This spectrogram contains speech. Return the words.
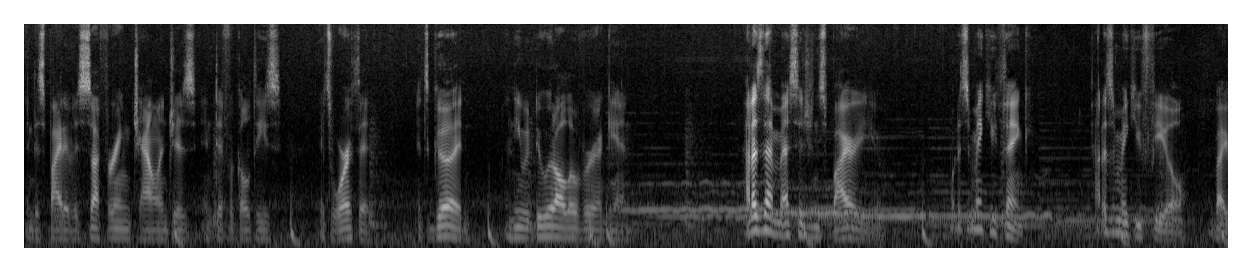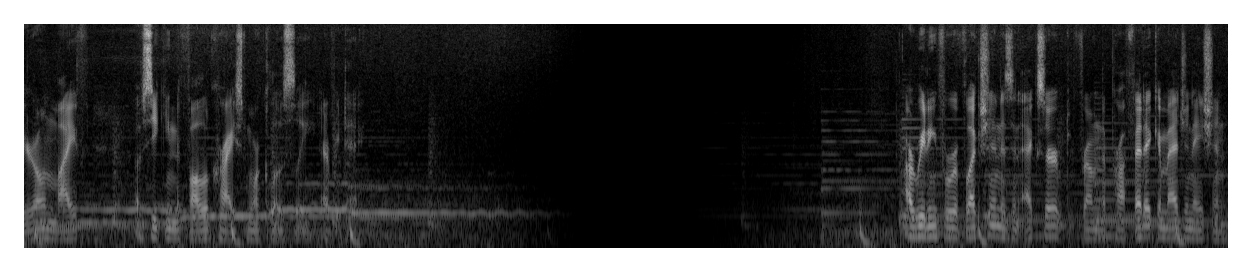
And despite of his suffering, challenges, and difficulties, it's worth it. It's good, and he would do it all over again. How does that message inspire you? What does it make you think? How does it make you feel about your own life of seeking to follow Christ more closely every day? Our reading for reflection is an excerpt from The Prophetic Imagination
